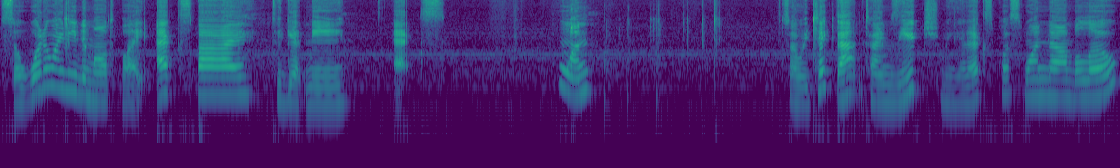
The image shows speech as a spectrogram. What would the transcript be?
So what do I need to multiply x by to get me x? 1. So we take that times each. We get x plus 1 down below.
